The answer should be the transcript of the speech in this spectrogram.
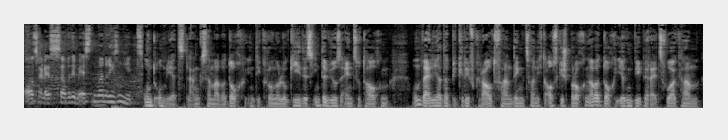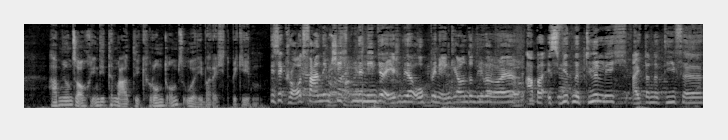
Ausreißer, aber die meisten waren Riesenhits. Und um jetzt langsam aber doch in die Chronologie des Interviews einzutauchen und weil ja der Begriff Crowdfunding zwar nicht ausgesprochen, aber doch irgendwie bereits vorkam, haben wir uns auch in die Thematik rund ums Urheberrecht begeben. Diese Crowdfunding-Geschichten, die nimmt ja eh schon wieder ab in England und überall. Aber es wird natürlich alternative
